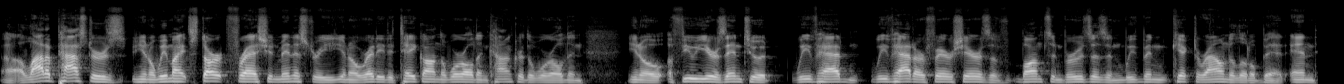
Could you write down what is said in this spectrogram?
Uh, a lot of pastors, you know, we might start fresh in ministry, you know, ready to take on the world and conquer the world and you know, a few years into it, we've had we've had our fair shares of bumps and bruises and we've been kicked around a little bit. And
